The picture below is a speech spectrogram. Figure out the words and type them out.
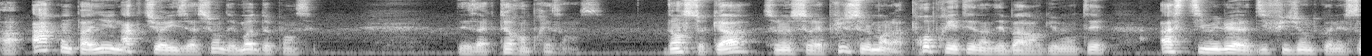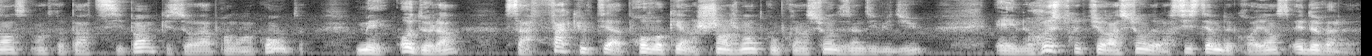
à accompagner une actualisation des modes de pensée des acteurs en présence. Dans ce cas, ce ne serait plus seulement la propriété d'un débat argumenté à stimuler la diffusion de connaissances entre participants qui serait à prendre en compte, mais au-delà, sa faculté à provoquer un changement de compréhension des individus et une restructuration de leur système de croyances et de valeurs.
